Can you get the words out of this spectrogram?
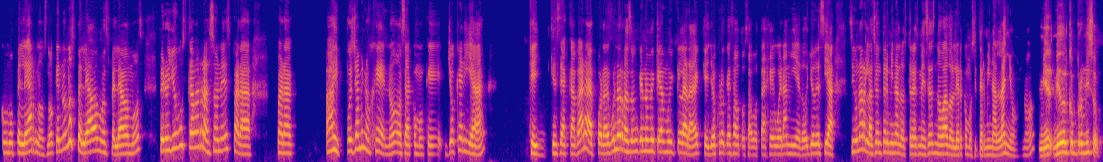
como pelearnos, ¿no? Que no nos peleábamos, peleábamos, pero yo buscaba razones para, para, ay, pues ya me enojé, ¿no? O sea, como que yo quería que, que se acabara por alguna razón que no me queda muy clara, que yo creo que es autosabotaje o era miedo. Yo decía, si una relación termina a los tres meses, no va a doler como si termina al año, ¿no? Mie- Miedo al compromiso.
